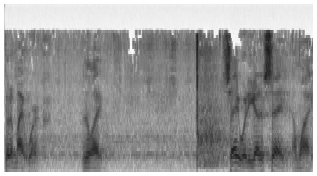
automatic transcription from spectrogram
but it might work. And they're like, say, what do you got to say? I'm like,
